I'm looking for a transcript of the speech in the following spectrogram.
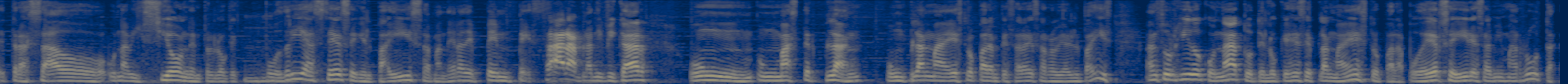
eh, trazado una visión dentro de lo que uh -huh. podría hacerse en el país a manera de empezar a planificar un, un master plan, un plan maestro para empezar a desarrollar el país. Han surgido conatos de lo que es ese plan maestro para poder seguir esa misma ruta.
